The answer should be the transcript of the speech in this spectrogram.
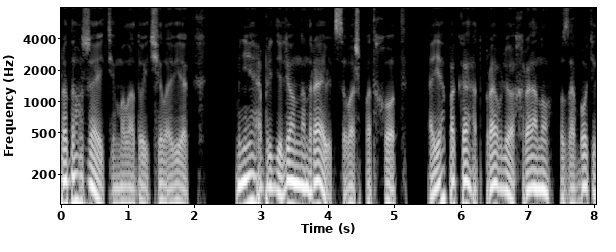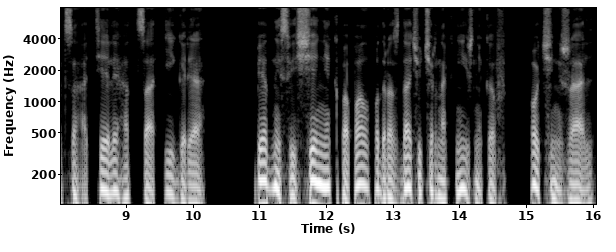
Продолжайте, молодой человек. Мне определенно нравится ваш подход, а я пока отправлю охрану позаботиться о теле отца Игоря. Бедный священник попал под раздачу чернокнижников. Очень жаль.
